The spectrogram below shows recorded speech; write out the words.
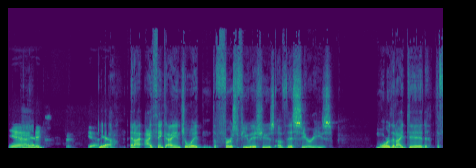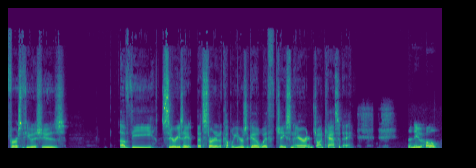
Yeah, I And- think. Yeah. Yeah. And I, I think I enjoyed the first few issues of this series more than I did the first few issues of the series that that started a couple years ago with Jason Aaron and John Cassaday. The New Hope,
